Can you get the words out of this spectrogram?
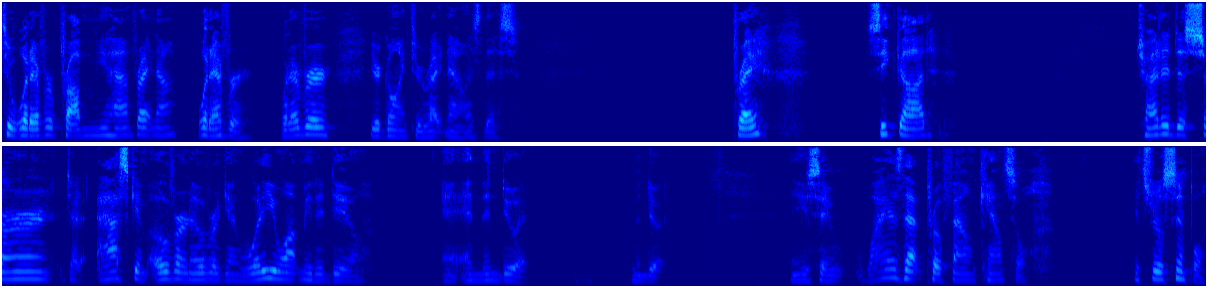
to whatever problem you have right now, whatever, whatever you're going through right now, is this pray, seek God, try to discern, try to ask Him over and over again, what do you want me to do? And, and then do it then do it. And you say, why is that profound counsel? It's real simple.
